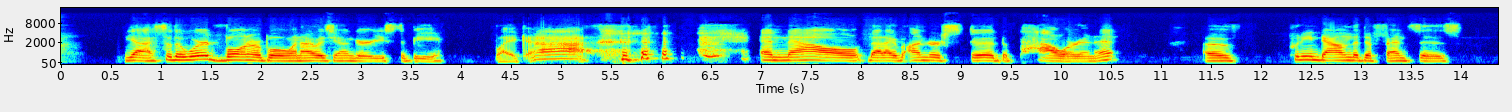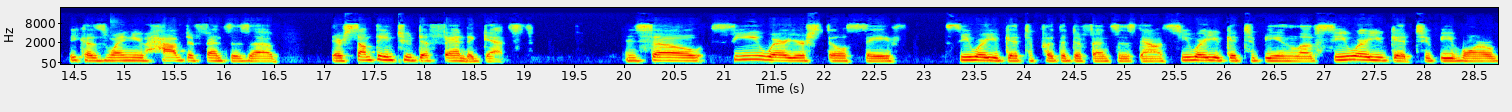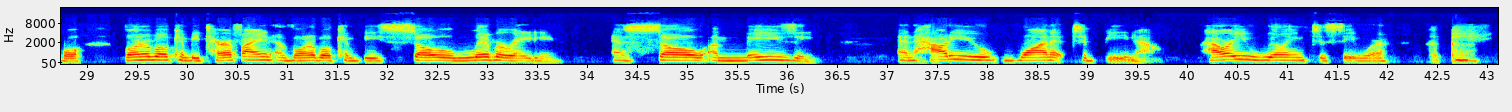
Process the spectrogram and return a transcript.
Yeah. So the word vulnerable when I was younger used to be like, ah. and now that I've understood the power in it of putting down the defenses, because when you have defenses up, there's something to defend against. And so see where you're still safe, see where you get to put the defenses down, see where you get to be in love, see where you get to be vulnerable. Vulnerable can be terrifying, and vulnerable can be so liberating and so amazing. And how do you want it to be now? How are you willing to see where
